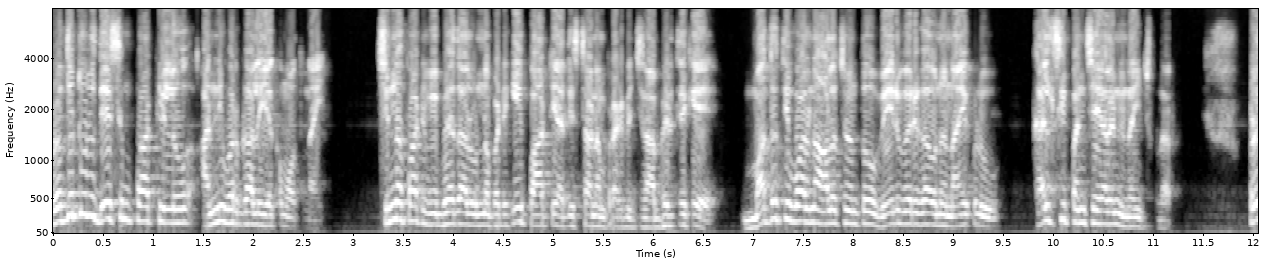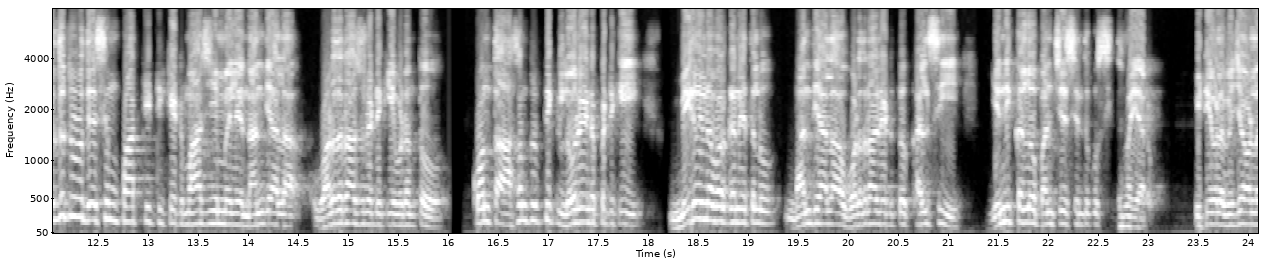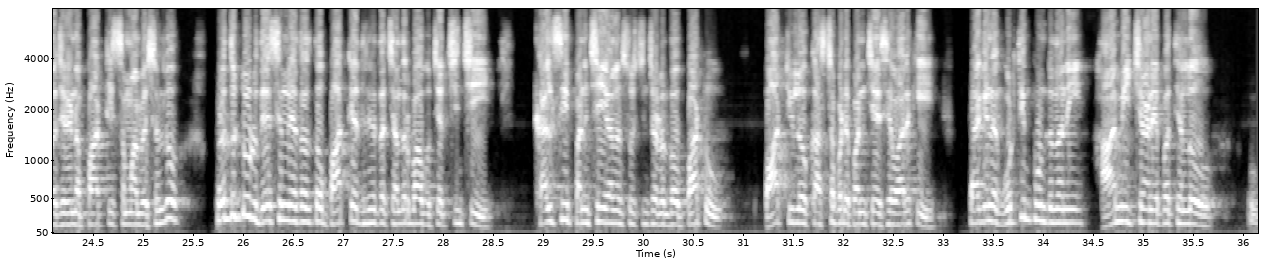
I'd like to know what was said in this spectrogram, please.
ప్రొద్దుటూరు దేశం పార్టీలో అన్ని వర్గాలు ఏకమవుతున్నాయి. చిన్నపాటి విభేదాలు ఉన్నప్పటికీ పార్టీ అధిష్టానం ప్రకటించిన అభ్యర్థికే మద్దతు ఇవ్వాలన్న ఆలోచనతో వేరువేరుగా ఉన్న నాయకులు కలిసి పనిచేయాలని నిర్ణయించుకున్నారు. ప్రొద్దుటూరు దేశం పార్టీ టికెట్ మాజీ ఎమ్మెల్యే నంద్యాల వరదరాజురెడ్డికి ఇవ్వడంతో కొంత అసంతృప్తికి లోనైనప్పటికీ మిగిలిన వర్గ నేతలు నంద్యాల వరదరాజురెడ్డితో కలిసి ఎన్నికల్లో పనిచేసేందుకు సిద్ధమయ్యారు. ఇటీవల విజయవాడలో జరిగిన పార్టీ సమావేశంలో ప్రొద్దుటూరు దేశం నేతలతో పార్టీ అధినేత చంద్రబాబు చర్చించి కలిసి పనిచేయాలని సూచించడంతో పాటు పార్టీలో కష్టపడి పనిచేసే వారికి తగిన గుర్తింపు ఉంటుందని హామీ ఇచ్చిన నేపథ్యంలో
